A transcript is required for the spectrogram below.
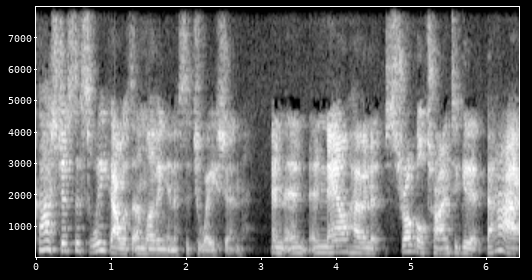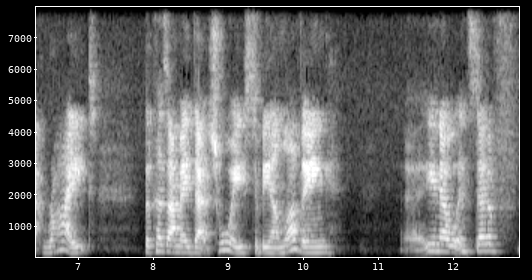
gosh, just this week I was unloving in a situation. And, and, and now having a struggle trying to get it back right because I made that choice to be unloving, uh, you know, instead of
